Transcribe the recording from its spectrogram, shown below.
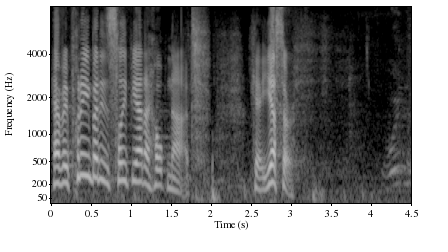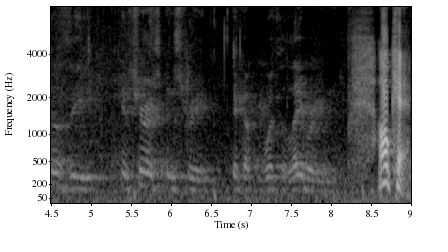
Have I put anybody to sleep yet? I hope not. Okay, yes, sir. Insurance industry pick up with the labor union? Okay.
